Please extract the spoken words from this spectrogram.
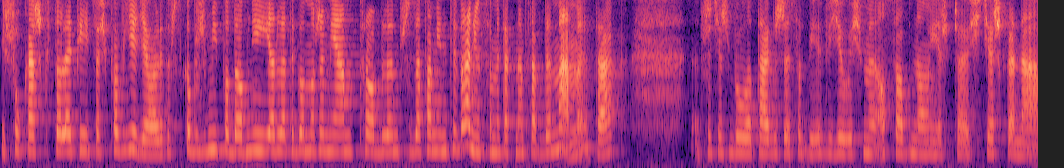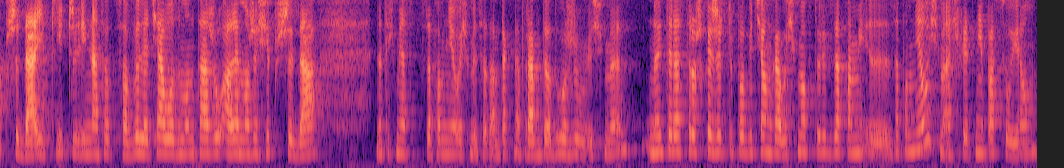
I szukasz, kto lepiej coś powiedział, ale to wszystko brzmi podobnie i ja dlatego może miałam problem przy zapamiętywaniu, co my tak naprawdę mamy, tak? Przecież było tak, że sobie wzięłyśmy osobną jeszcze ścieżkę na przydajki, czyli na to, co wyleciało z montażu, ale może się przyda. Natychmiast zapomniałyśmy, co tam tak naprawdę odłożyłyśmy. No i teraz troszkę rzeczy powyciągałyśmy, o których zapomniałyśmy, a świetnie pasują.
